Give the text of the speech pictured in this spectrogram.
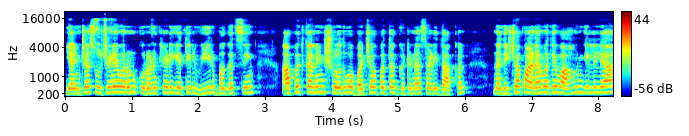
यांच्या सूचनेवरून कुरणखेड येथील वीर भगतसिंग आपत्कालीन शोध व बचाव पथक घटनास्थळी दाखल. नदीच्या पाण्यामध्ये वाहून गेलेल्या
